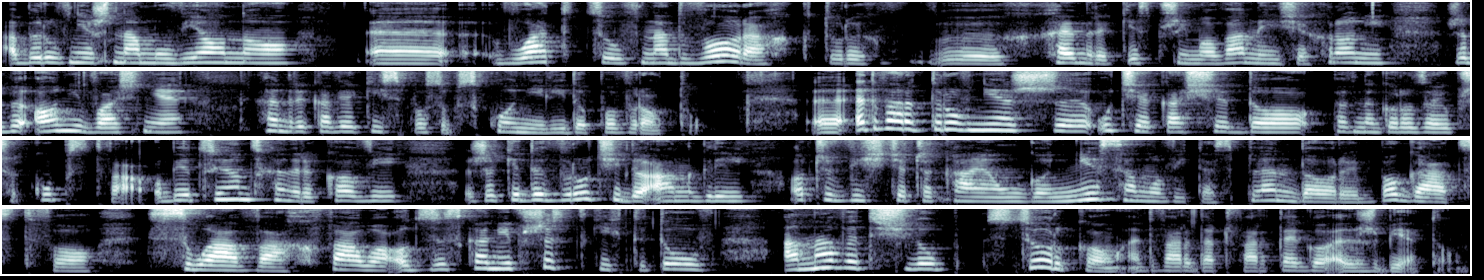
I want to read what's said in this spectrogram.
aby również namówiono e, władców na dworach, których Henryk jest przyjmowany i się chroni, żeby oni właśnie Henryka w jakiś sposób skłonili do powrotu. E, Edward również e, ucieka się do pewnego rodzaju przekupstwa, obiecując Henrykowi, że kiedy wróci do Anglii, oczywiście czekają go niesamowite splendory, bogactwo, sława, chwała, odzyskanie wszystkich tytułów, a nawet ślub z córką Edwarda IV, Elżbietą.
